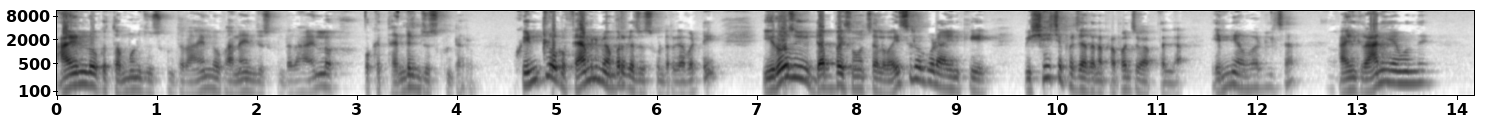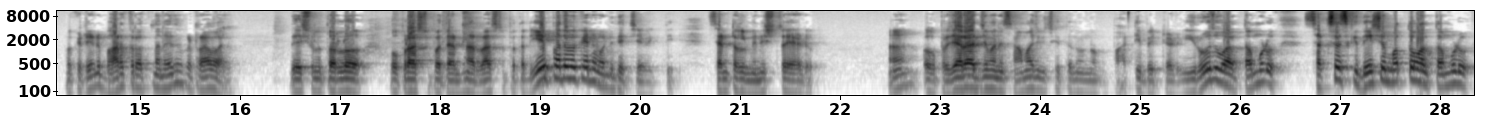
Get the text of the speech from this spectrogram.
ఆయనలో ఒక తమ్ముని చూసుకుంటారు ఆయనలో ఒక అన్నయ్యని చూసుకుంటారు ఆయనలో ఒక తండ్రిని చూసుకుంటారు. ఒక ఇంట్లో ఒక ఫ్యామిలీ మెంబర్గా చూసుకుంటారు కాబట్టి ఈరోజు డెబ్బై సంవత్సరాల వయసులో కూడా ఆయనకి విశేష ప్రజాదరణ ప్రపంచవ్యాప్తంగా. ఎన్ని అవార్డులు సార్? ఆయనకి రాని ఏముంది? ఒకటేంటి? భారతరత్న అనేది ఒకటి రావాలి. దేశంలో త్వరలో ఉపరాష్ట్రపతి అంటున్నారు రాష్ట్రపతి. ఏ పదవికైనా వండి తెచ్చే వ్యక్తి. సెంట్రల్ మినిస్టర్ అయ్యాడు. ఒక ప్రజారాజ్యం అనే సామాజిక చైతన్యం ఉన్న ఒక పార్టీ పెట్టాడు. ఈరోజు వాళ్ళ తమ్ముడు సక్సెస్కి దేశం మొత్తం వాళ్ళ తమ్ముడు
